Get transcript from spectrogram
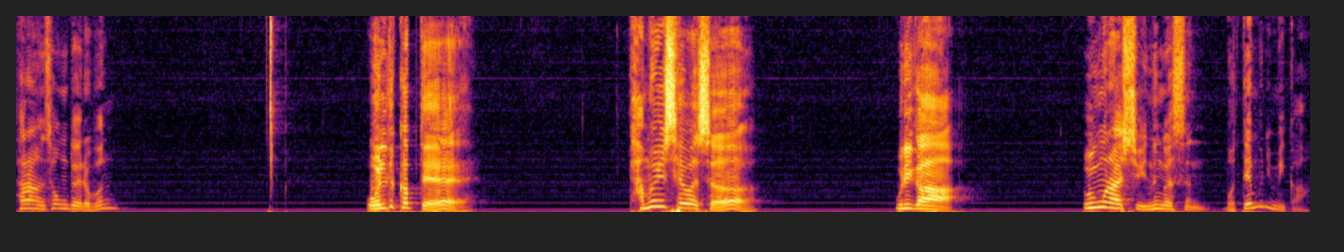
사랑하는 성도 여러분, 월드컵 때 밤을 새워서 우리가 응원할 수 있는 것은 뭐 때문입니까?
